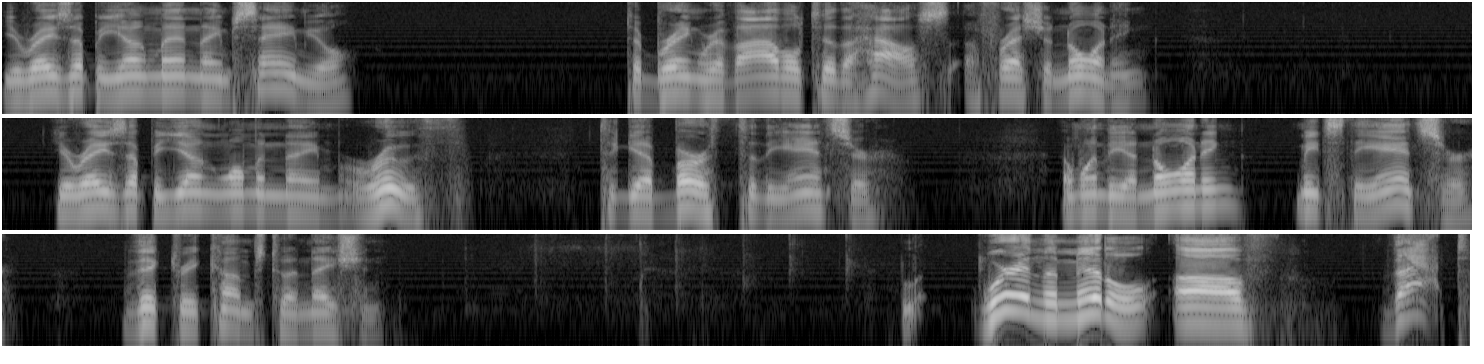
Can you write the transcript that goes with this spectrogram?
You raise up a young man named Samuel to bring revival to the house, a fresh anointing. You raise up a young woman named Ruth to give birth to the answer. And when the anointing meets the answer, victory comes to a nation. We're in the middle of that.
